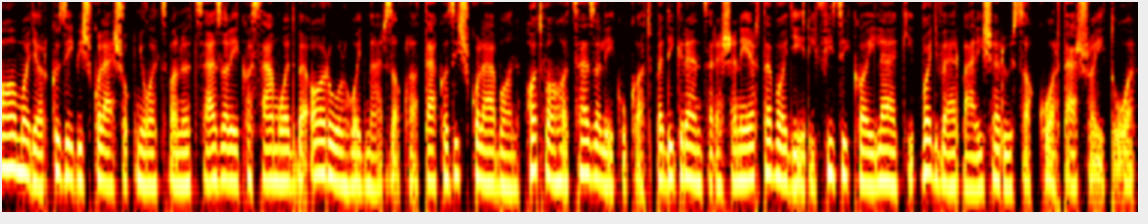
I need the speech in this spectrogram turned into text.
A magyar középiskolások 85%-a számolt be arról, hogy már zaklatták az iskolában, 66%-ukat pedig rendszeresen érte vagy éri fizikai, lelki vagy verbális erőszak kortársaitól.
